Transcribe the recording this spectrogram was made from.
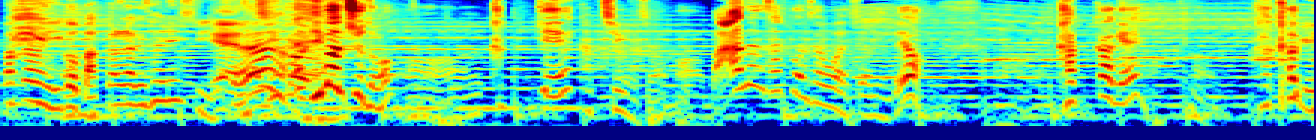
빡가는 이거 맛깔나게 살릴 수 있어 예. 어, 이번 주도 어, 각계 각층에서 어, 많은 사건 사고가 있었는데요. 어, 각각의 어, 각각의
